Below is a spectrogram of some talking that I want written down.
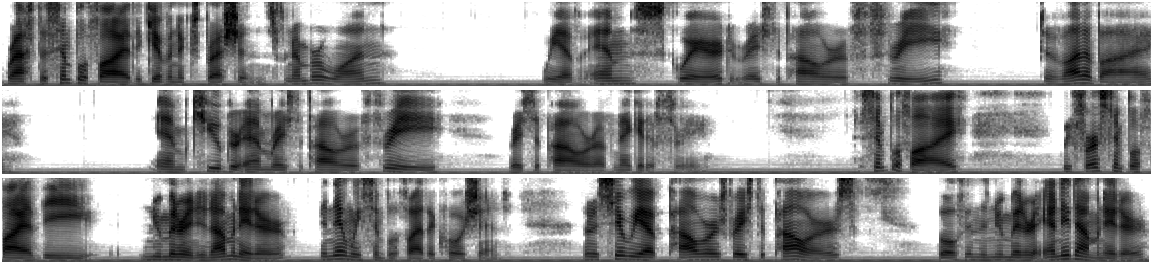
we're asked to simplify the given expressions. For number 1, we have m squared raised to the power of 3 divided by m cubed or m raised to the power of 3 raised to the power of negative 3. To simplify, we first simplify the numerator and denominator, and then we simplify the quotient. Notice here we have powers raised to powers, both in the numerator and denominator,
